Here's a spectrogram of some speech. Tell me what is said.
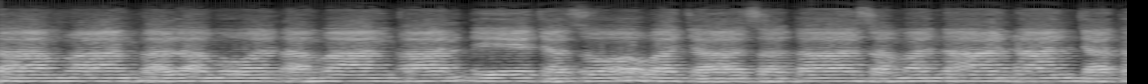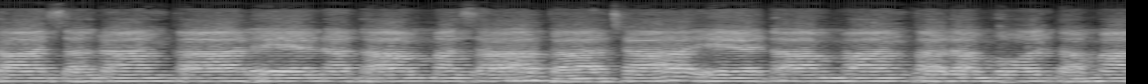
ตัมมังคลมุตตมังคันติจะโสวจะสตาสมนานันจะทานสนังกาเลนะธรรมสากาชาเอตัมมังคลมุตตมั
